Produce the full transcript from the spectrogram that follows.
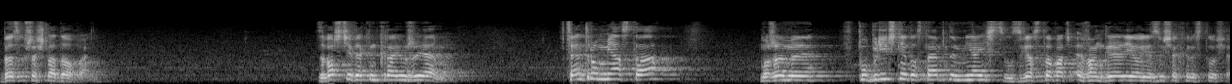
bez prześladowań. Zobaczcie, w jakim kraju żyjemy. W centrum miasta możemy w publicznie dostępnym miejscu zwiastować Ewangelię o Jezusie Chrystusie.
